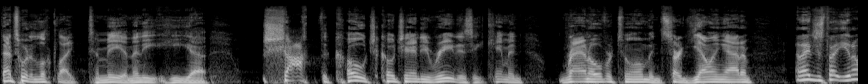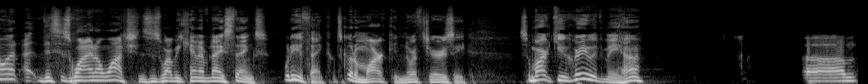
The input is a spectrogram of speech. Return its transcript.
that's what it looked like to me. And then he he uh, shocked the coach, Coach Andy Reid, as he came and ran over to him and started yelling at him. And I just thought, you know what? This is why I don't watch. This is why we can't have nice things. What do you think? Let's go to Mark in North Jersey. So, Mark, you agree with me, huh? Um,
